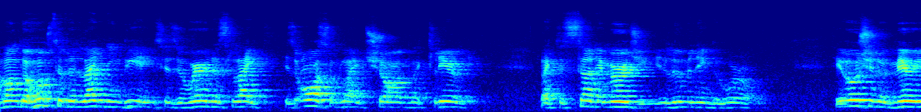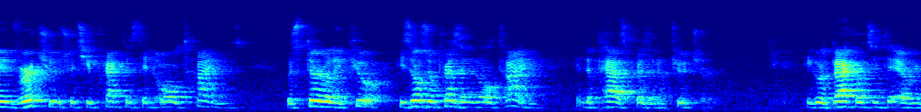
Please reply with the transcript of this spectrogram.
Among the host of enlightening beings, his awareness light, his awesome light shone like clearly, like the sun emerging, illumining the world. The ocean of myriad virtues which he practiced in all times was thoroughly pure. He's also present in all time, in the past, present, and future. He goes backwards into every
